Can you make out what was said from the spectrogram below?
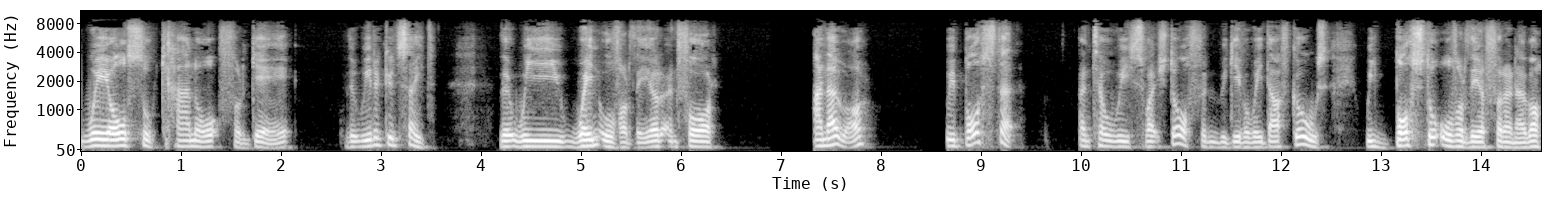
we also cannot forget that we're a good side. That we went over there and for an hour we bossed it until we switched off and we gave away daft goals. We bossed it over there for an hour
